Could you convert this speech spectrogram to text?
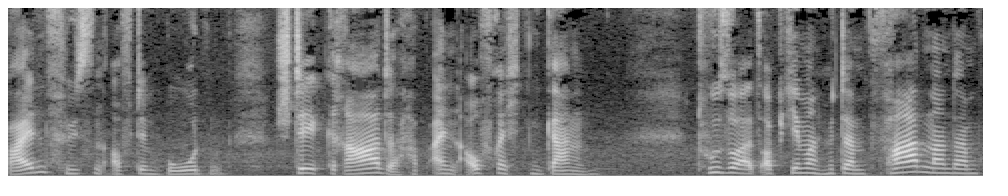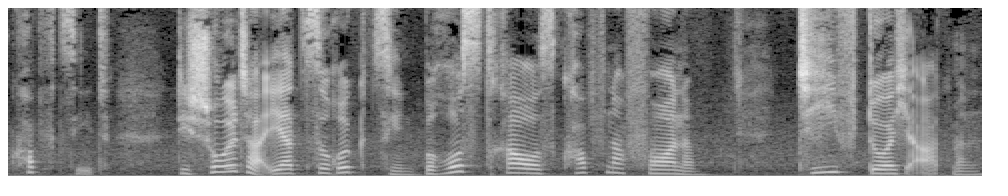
beiden Füßen auf dem Boden. Steh gerade, hab einen aufrechten Gang. Tu so, als ob jemand mit deinem Faden an deinem Kopf zieht. Die Schulter eher zurückziehen, Brust raus, Kopf nach vorne. Tief durchatmen.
